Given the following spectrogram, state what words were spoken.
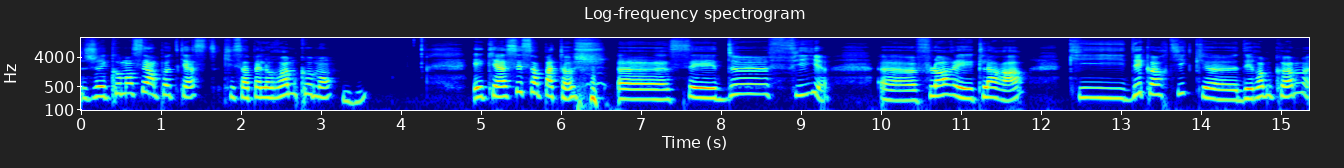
J'ai commencé un podcast qui s'appelle Rome Comment Mhm. et qui est assez sympatoche. euh, c'est deux filles, euh, Flore et Clara, qui décortiquent euh, des rom-coms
